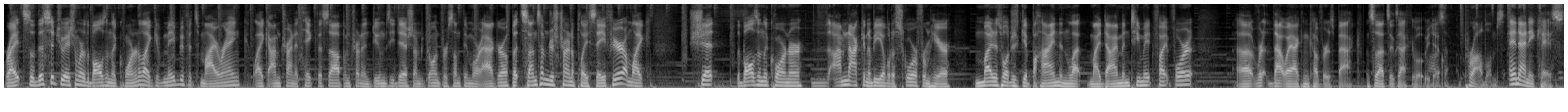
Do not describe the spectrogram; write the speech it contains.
right? So this situation where the ball's in the corner, like if maybe if it's my rank, like I'm trying to take this up, I'm trying to doomsee dish, I'm going for something more aggro. But since I'm just trying to play safe here, I'm like, shit, the ball's in the corner. I'm not going to be able to score from here. Might as well just get behind and let my diamond teammate fight for it. Uh, that way I can cover his back. And so that's exactly what we awesome. do. Problems. In any case,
